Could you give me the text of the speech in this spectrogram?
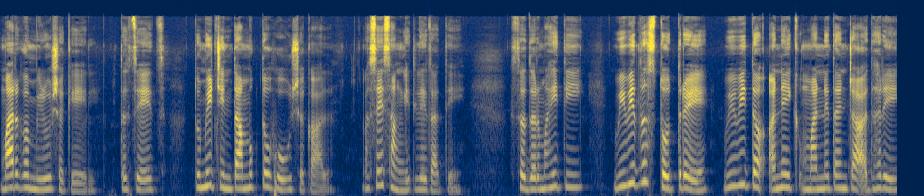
मार्ग मिळू शकेल. तसेच तुम्ही चिंतामुक्त होऊ शकाल असे सांगितले जाते. सदर माहिती विविध स्तोत्रे विविध अनेक मान्यतांच्या आधारे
